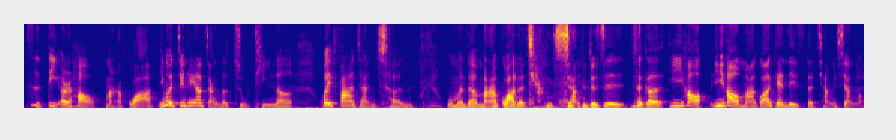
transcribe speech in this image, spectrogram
字第二号麻瓜，因为今天要讲的主题呢，会发展成我们的麻瓜的强项，就是这个一号一号麻瓜 Candice 的强项哦。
